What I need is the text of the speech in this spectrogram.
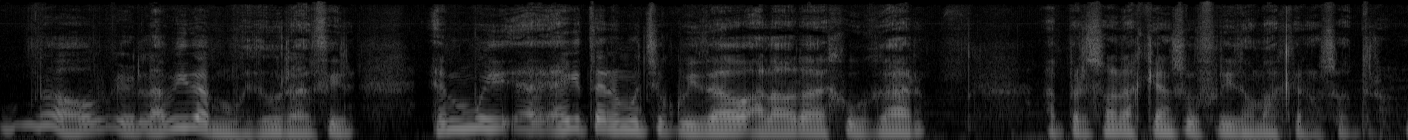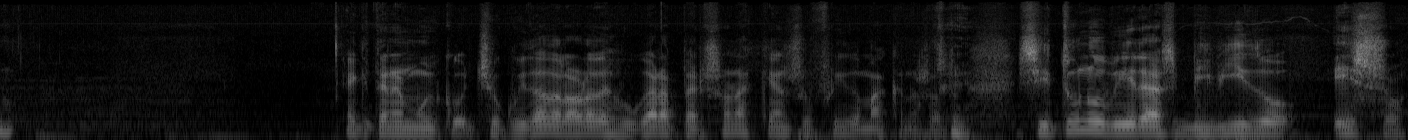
No, la vida es muy dura. Es decir, es muy, hay que tener mucho cuidado a la hora de juzgar a personas que han sufrido más que nosotros. Hay que tener mucho cuidado a la hora de jugar a personas que han sufrido más que nosotros. Si tú no hubieras vivido eso,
